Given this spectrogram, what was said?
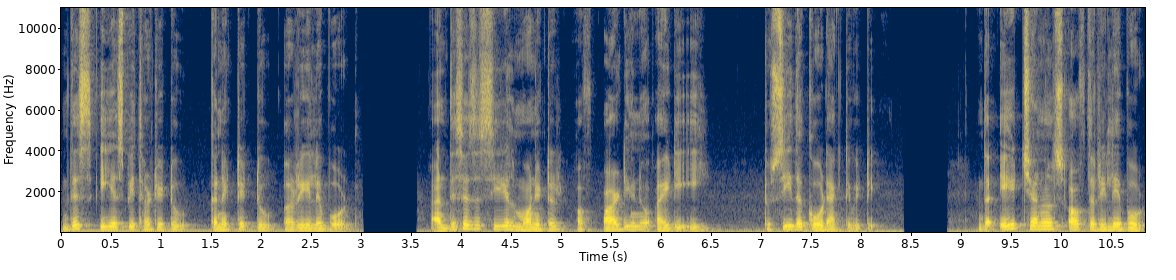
this ESP32 connected to a relay board. And this is a serial monitor of Arduino IDE to see the code activity. The 8 channels of the relay board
